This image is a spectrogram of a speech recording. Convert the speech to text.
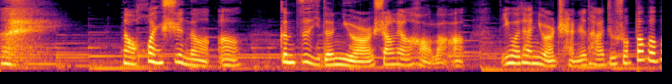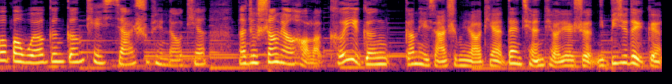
哎，那幻视呢？啊。跟自己的女儿商量好了啊，因为他女儿缠着他，就说：“爸爸，爸爸，我要跟钢铁侠视频聊天。”那就商量好了，可以跟钢铁侠视频聊天，但前提条件是你必须得跟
